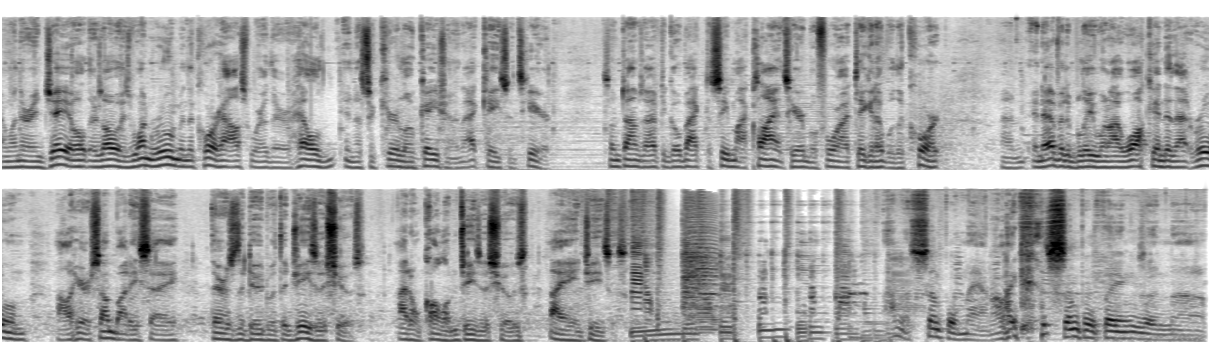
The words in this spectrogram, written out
And when they're in jail, there's always one room in the courthouse where they're held in a secure location. In that case, it's here. Sometimes I have to go back to see my clients here before I take it up with the court. And inevitably, when I walk into that room, I'll hear somebody say, there's the dude with the Jesus shoes. I don't call them Jesus shoes. I ain't Jesus. I'm a simple man. I like simple things and uh,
